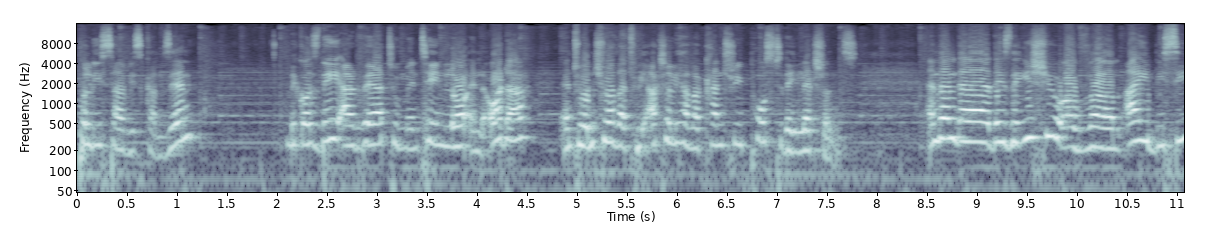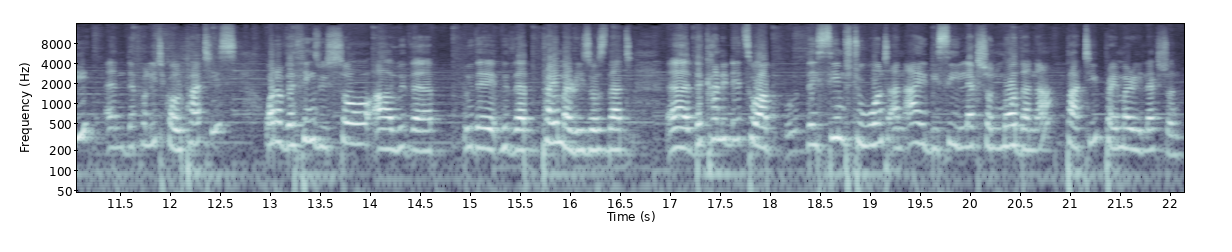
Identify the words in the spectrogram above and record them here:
Police Service comes in, because they are there to maintain law and order and to ensure that we actually have a country post the elections. And then the, there's the issue of um, and the political parties. One of the things we saw uh, with the with the with the primaries was that uh, the candidates were they seemed to want an IEBC election more than a party primary election.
